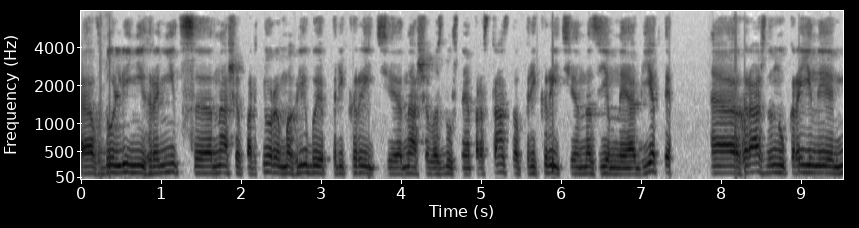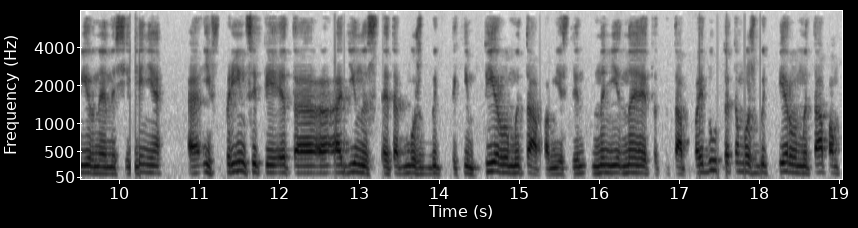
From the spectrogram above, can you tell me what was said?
вдоль линии границ э, наши партнеры могли бы прикрыть э, наше воздушное пространство, прикрыть э, наземные объекты э, граждан Украины, мирное население. Э, И, в принципе, это э, один из, это может быть таким первым этапом, если на, не- на этот этап пойдут, это может быть первым этапом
